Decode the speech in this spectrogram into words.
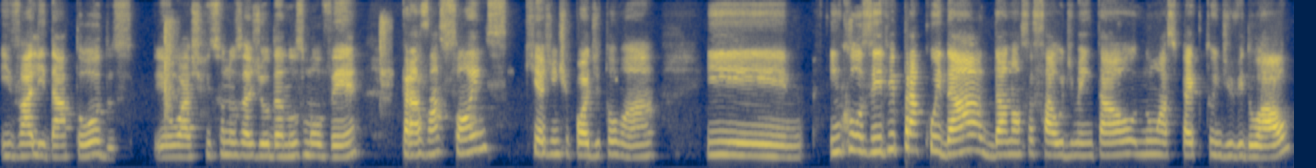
e validar todos, eu acho que isso nos ajuda a nos mover para as ações que a gente pode tomar e inclusive para cuidar da nossa saúde mental num aspecto individual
